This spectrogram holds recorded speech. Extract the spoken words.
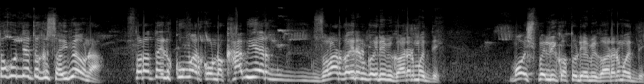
তখন দিয়ে তোকে হইবেও না। তোরা তো কুমার কোন খাবি আর জলার গইরেন গইরবি ঘরের মধ্যে। মহিষ পেলি কতটি আমি ঘরের মধ্যে।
